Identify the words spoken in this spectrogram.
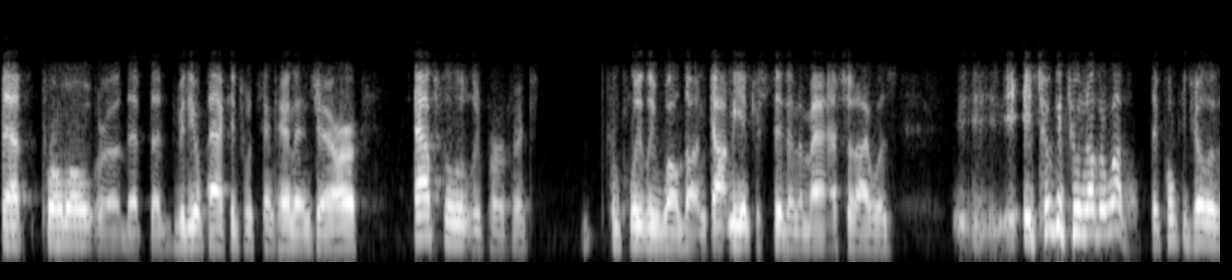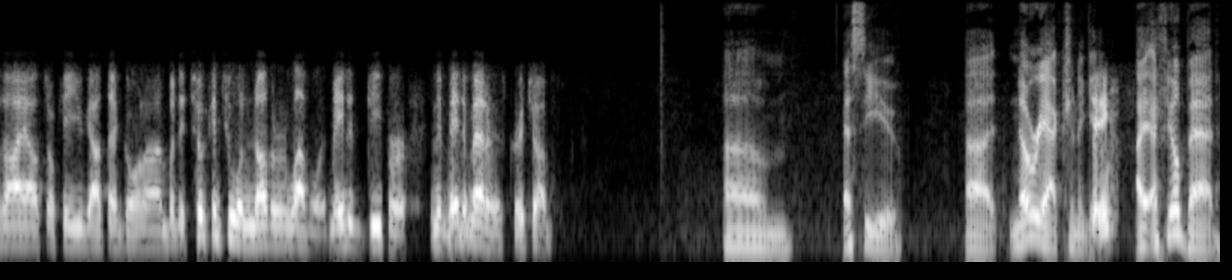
that promo or that that video package with Santana and Jr. absolutely perfect, completely well done. Got me interested in a match that I was. It, it, took it to another level. They poke each other's eye out. Okay, you got that going on, but it took it to another level. It made it deeper, and it made it matter. It great job. Um, SCU, uh, no reaction again. I, I feel bad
